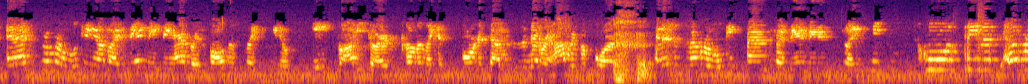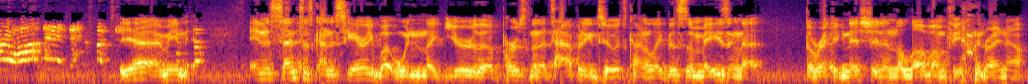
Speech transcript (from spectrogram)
And I just remember looking at my bandmate, they had like all this like you know eight bodyguards coming like escorted down because it never happened before. and I just remember looking back at my bandmate and just like, "It's the coolest thing that's ever happened." Yeah, I mean, in a sense, it's kind of scary, but when like you're the person that it's happening to, it's kind of like this is amazing that the recognition and the love I'm feeling right now.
